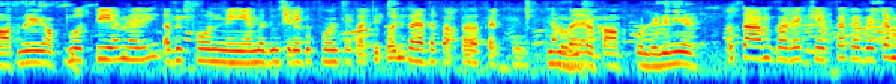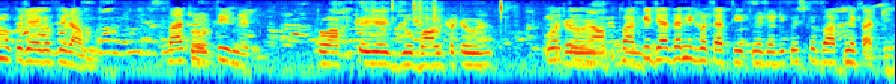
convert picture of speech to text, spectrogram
बात नहीं आपकी होती है मेरी अभी फ़ोन नहीं है मैं दूसरे के फोन से करती कोई नहीं कराता पापा करते हैं तो नंबर अभी है तक आपको लेने नहीं है वो काम कर रहे खेत का क्या बेटा मुक जाएगा फिर आऊंगा बात तो- होती है मेरी तो आपके ये जो बाल कटे हुए हैं वो कटे हुए हैं तो आप बाकी ज्यादा नहीं बताती अपने डैडी को इसके बाप ने काटे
